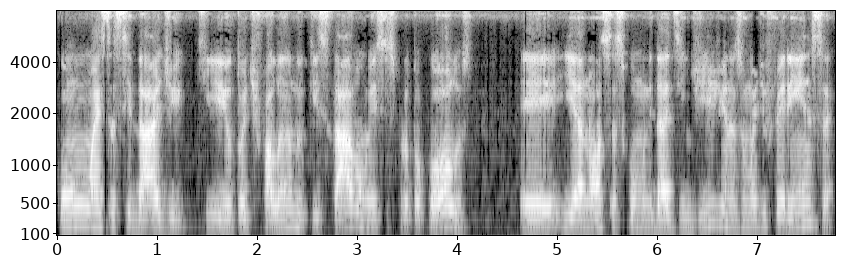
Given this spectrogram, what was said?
com essa cidade que eu tô te falando, que estavam esses protocolos, é, e as nossas comunidades indígenas, uma diferença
